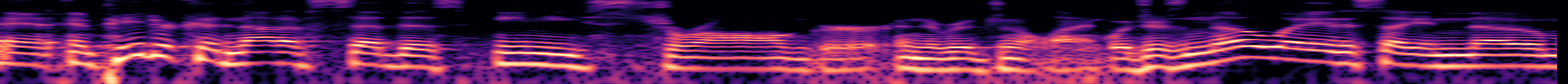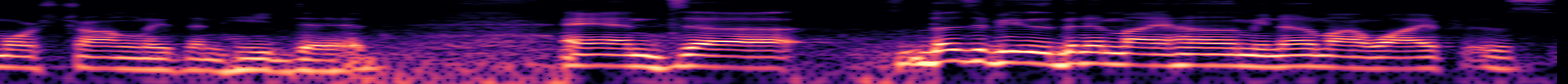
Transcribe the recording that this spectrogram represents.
And, and, Peter could not have said this any stronger in the original language. There's no way to say no more strongly than he did. And uh, those of you who've been in my home, you know my wife is,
